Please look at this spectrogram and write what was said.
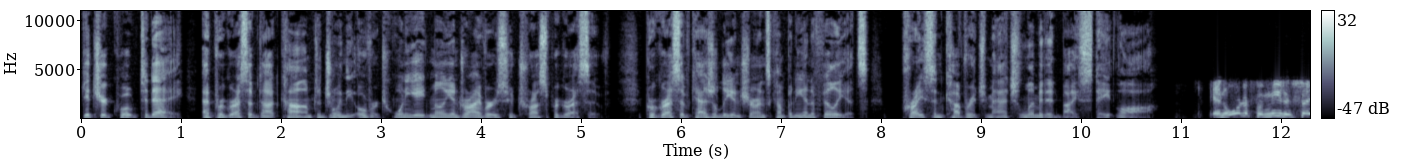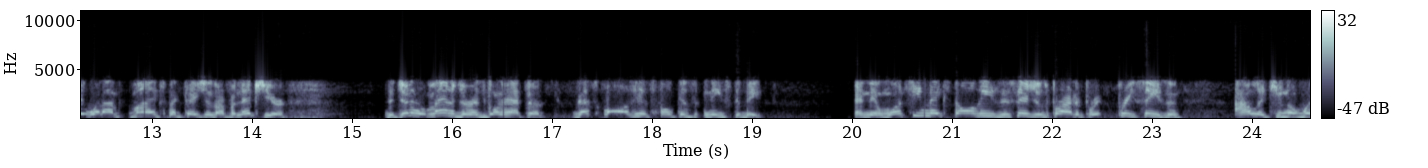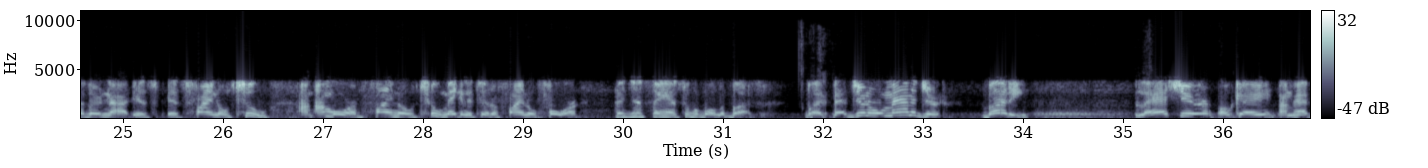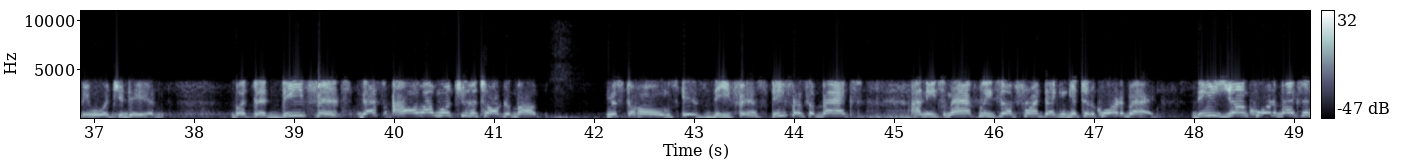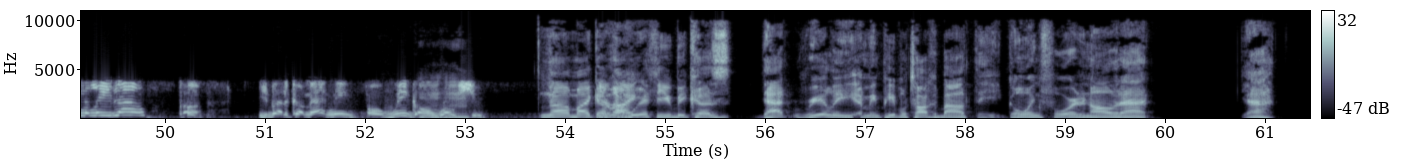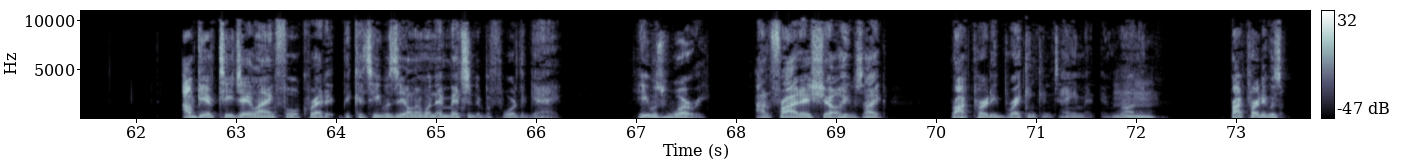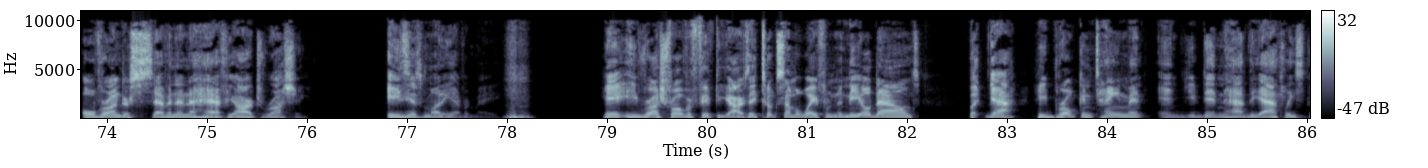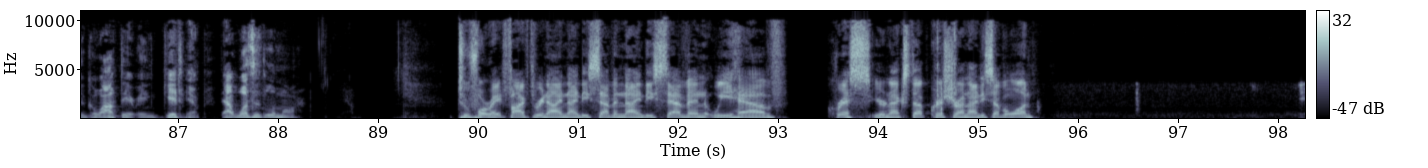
Get your quote today at progressive.com to join the over 28 million drivers who trust Progressive. Progressive Casualty Insurance Company and Affiliates. Price and coverage match limited by state law. In order for me to say what I'm, my expectations are for next year, the general manager is going to have to, that's all his focus needs to be. And then once he makes all these decisions prior to pre- preseason, I'll let you know whether or not it's it's final two. I'm, I'm more of final two, making it to the final four than just saying Super Bowl or bust. But okay. that general manager, buddy, last year, okay, I'm happy with what you did. But the defense, that's all I want you to talk about, Mr. Holmes, is defense. Defensive backs, I need some athletes up front that can get to the quarterback. These young quarterbacks in the league now, huh, you better come at me or we gonna mm-hmm. roast you. No, Mike, I'm, right. I'm with you because that really, I mean, people talk about the going for it and all of that. Yeah. I'll give TJ Lang full credit because he was the only one that mentioned it before the game. He was worried. On Friday's show, he was like, Brock Purdy breaking containment and mm-hmm. running. Brock Purdy was over under seven and a half yards rushing. Easiest money ever made. he, he rushed for over 50 yards. They took some away from the kneel downs, but yeah, he broke containment and you didn't have the athletes to go out there and get him. That wasn't Lamar. 248 539 9797. We have Chris. You're next up. Chris, you're on 97.1.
